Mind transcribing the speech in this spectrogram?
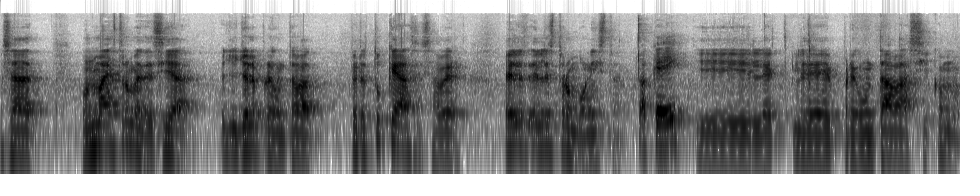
O sea, un maestro me decía, yo, yo le preguntaba, ¿pero tú qué haces? A ver, él, es- él es trombonista. Ok. Y le, le preguntaba así como,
